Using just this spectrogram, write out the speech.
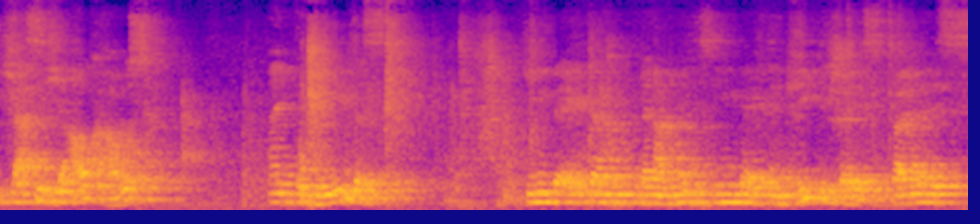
Ich lasse hier auch aus ein Problem, das gegenüber Eltern, ein Argument, das gegenüber Eltern kritischer ist, weil es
